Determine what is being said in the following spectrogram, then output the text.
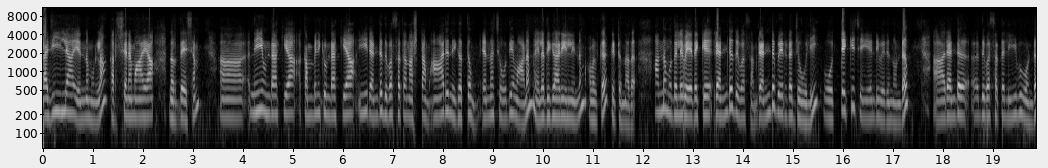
കഴിയില്ല എന്നുമുള്ള കർശനമായ നിർദ്ദേശം. നീ ഉണ്ടാക്കിയ കമ്പനിക്ക് ഉണ്ടാക്കിയ ഈ രണ്ട് ദിവസത്തെ നഷ്ടം ആര് നികത്തും എന്ന ചോദ്യമാണ് മേലധികാരിയിൽ നിന്നും അവൾക്ക് കിട്ടുന്നത്. അന്ന് മുതൽ വേദയ്ക്ക് രണ്ട് ദിവസം രണ്ട് പേരുടെ ജോലി ഒറ്റയ്ക്ക് ചെയ്യേണ്ടി വരുന്നുണ്ട്. രണ്ട് ദിവസത്തെ ലീവ് കൊണ്ട്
